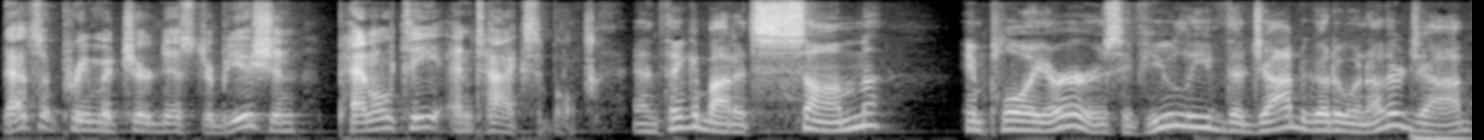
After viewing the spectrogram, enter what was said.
that's a premature distribution, penalty, and taxable. and think about it. Some employers, if you leave the job to go to another job,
